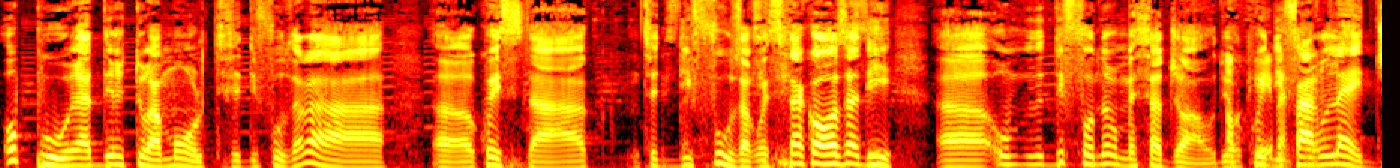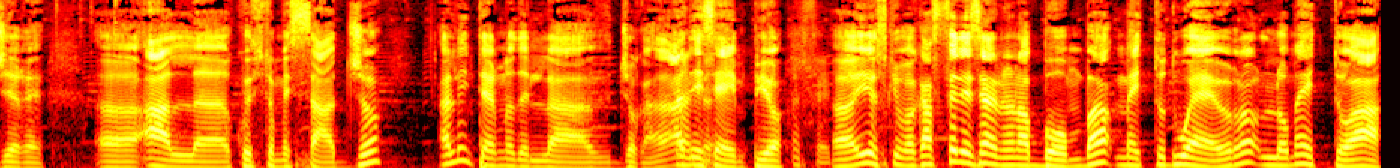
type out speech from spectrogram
oppure addirittura molti si è diffusa la, eh, questa si è diffusa questa cosa di eh, un- diffondere un messaggio audio, Ok, quindi far leggere eh, al, questo messaggio all'interno della giocata. Ad esempio, eh, io scrivo caffè design è una bomba, metto 2 euro, lo metto a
